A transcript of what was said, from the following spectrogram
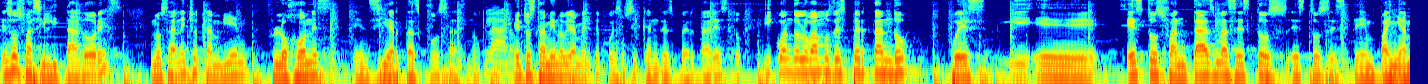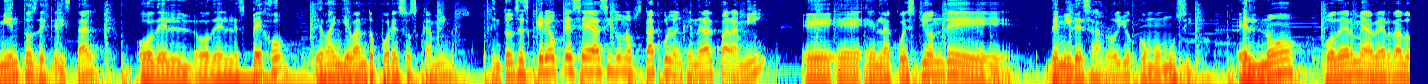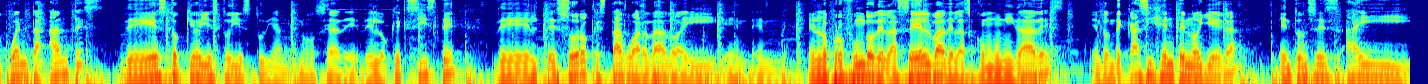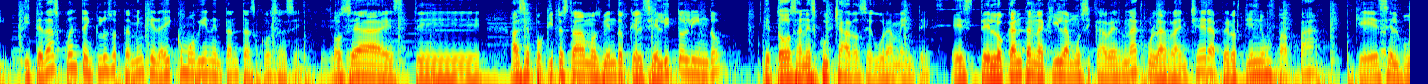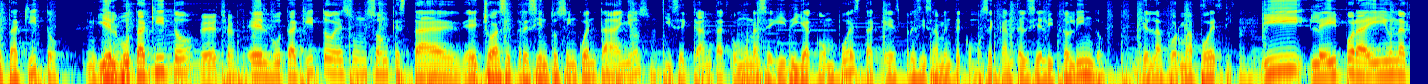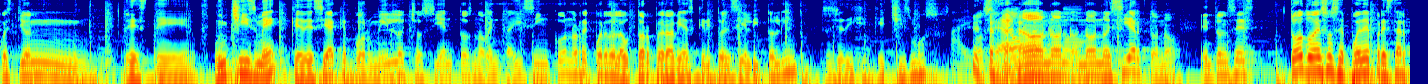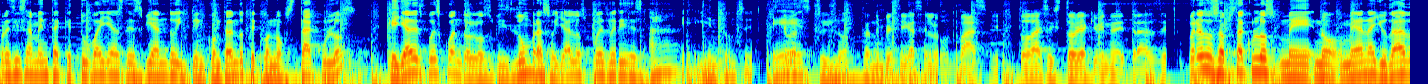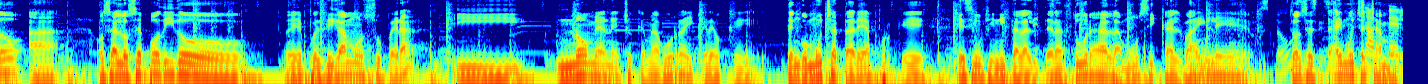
esos facilitadores nos han hecho también flojones en ciertas cosas, ¿no? Claro. Entonces también obviamente pues música en despertar esto. Y cuando lo vamos despertando, pues eh, estos fantasmas, estos, estos este, empañamientos de cristal o del, o del espejo te van llevando por esos caminos. Entonces creo que ese ha sido un obstáculo en general para mí eh, eh, en la cuestión de, de mi desarrollo como músico. El no poderme haber dado cuenta antes de esto que hoy estoy estudiando, ¿no? O sea, de, de lo que existe, del tesoro que está guardado ahí en, en- en lo profundo de la selva, de las comunidades, en donde casi gente no llega. Entonces hay... Y te das cuenta incluso también que de ahí cómo vienen tantas cosas, ¿eh? Sí, sí, O sí. sea, este... Hace poquito estábamos viendo que el cielito lindo, que todos han escuchado seguramente, este, lo cantan aquí la música vernácula, ranchera, pero tiene un papá, que es el butaquito. Y el butaquito, De hecho. el butaquito es un son que está hecho hace 350 años y se canta como una seguidilla compuesta, que es precisamente como se canta el cielito lindo, que es la forma poética. Y leí por ahí una cuestión, este, un chisme que decía que por 1895, no recuerdo el autor, pero había escrito el cielito lindo. Entonces yo dije, qué chismosos. Ay, O sea, no, no, no, no. no, no es cierto, ¿no? Entonces, todo eso se puede prestar precisamente a que tú vayas desviando y te encontrándote con obstáculos que ya después cuando los vislumbras o ya los puedes ver y dices, ah, y entonces esto y lo otro. Cuando investigas el vas toda esa historia que viene detrás de... Pero esos obstáculos me, no, me han ayudado a, o sea, los he podido, eh, pues digamos, superar y no me han hecho que me aburra y creo que tengo mucha tarea porque es infinita la literatura, la música, el baile. Entonces hay mucha, chamba.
